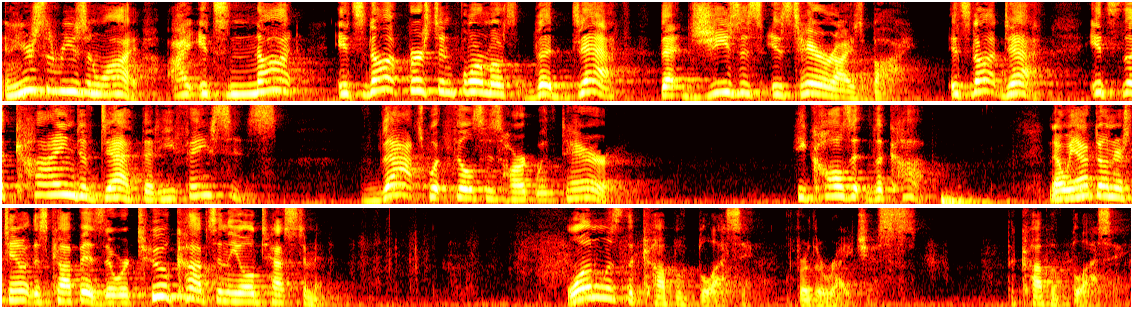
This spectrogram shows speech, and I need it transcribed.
And here's the reason why. I, it's, not, it's not first and foremost the death that Jesus is terrorized by. It's not death. It's the kind of death that he faces. That's what fills his heart with terror. He calls it the cup. Now we have to understand what this cup is. There were two cups in the Old Testament. One was the cup of blessing for the righteous, the cup of blessing.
